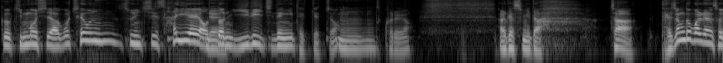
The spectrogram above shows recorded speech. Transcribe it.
그 김모 씨하고 최은순 씨 사이에 어떤 네. 일이 진행이 됐겠죠. 음, 그래요. 알겠습니다. 자 대정도 관련해서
